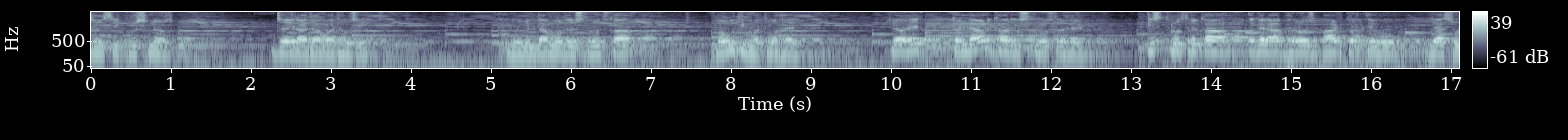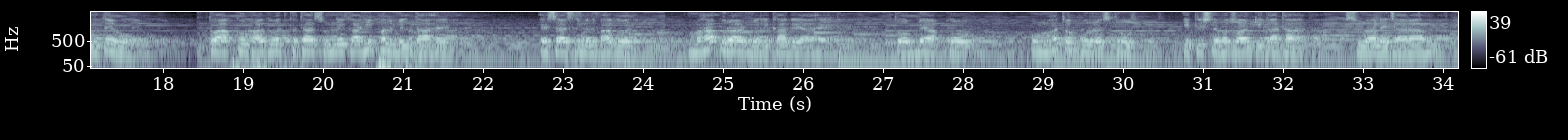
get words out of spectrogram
जय श्री कृष्ण। जय राधा माधव जी गोविंदामोदर स्त्रोत का बहुत ही महत्व है। यह एक कल्याणकारी स्त्रोत्र है। इस स्त्रोत्र का अगर आप हर रोज पाठ करते हो या सुनते हो तो आपको भागवत कथा सुनने का ही फल मिलता है। ऐसा श्रीमद् भागवत महापुराण में लिखा गया है। तो अब मैं आपको वो महत्वपूर्ण स्त्रोत ये कृष्ण भगवान की गाथा सुनाने जा रहा हूँ।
